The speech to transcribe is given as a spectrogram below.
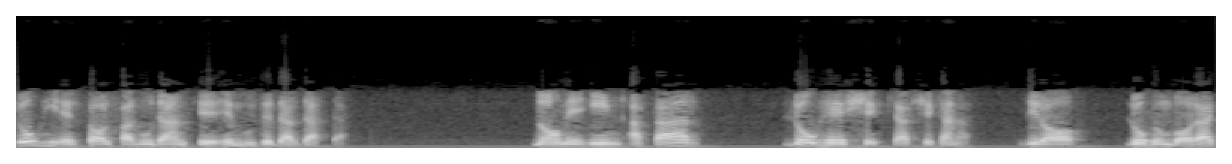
لوحی ارسال فرمودند که امروزه در دست است. نام این اثر لوح شکر شکن است. زیرا لوح مبارک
